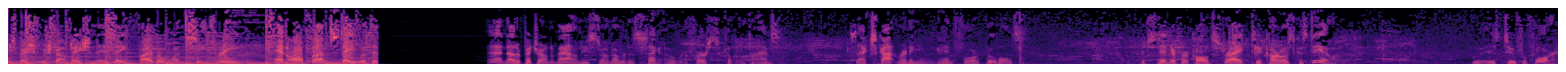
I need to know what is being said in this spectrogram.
A Special Wish Foundation is a 501c3, and all funds stay with it. Ah, another pitcher on the mound. He's thrown over to second, over to first a couple of times. Zach Scott running in for Pujols. Pitches in there for a called strike to Carlos Castillo, who is two for four.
